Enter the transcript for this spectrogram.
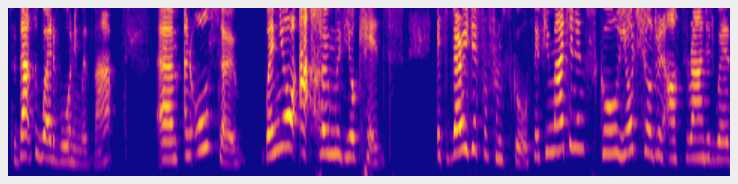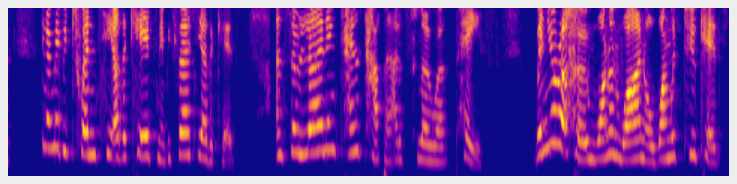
So that's a word of warning with that. Um, and also, when you're at home with your kids, it's very different from school. So if you imagine in school, your children are surrounded with you know, maybe 20 other kids, maybe 30 other kids. And so learning tends to happen at a slower pace. When you're at home one on one or one with two kids,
